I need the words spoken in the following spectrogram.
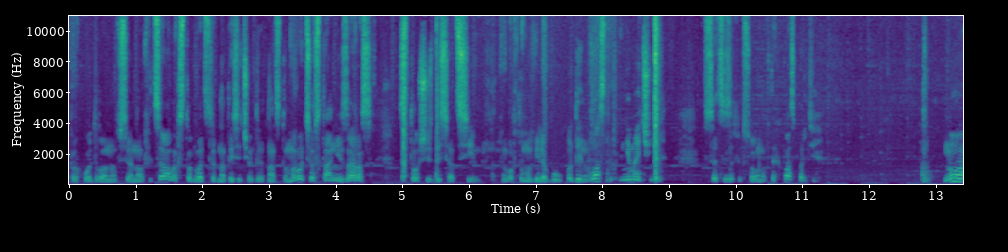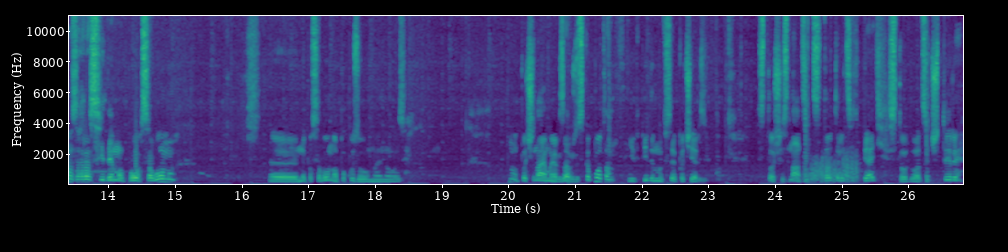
Проходило воно все на офіціалах. 121 тисяча в 2019 році останній, зараз 167. В автомобіля був один власник в Німеччині. Все це зафіксовано в техпаспорті. Ну а зараз йдемо по салону. Е, не по салону, а по кузову маю на увазі. Ну, починаємо, як завжди, з капота і підемо все по черзі. 116, 135, 124,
